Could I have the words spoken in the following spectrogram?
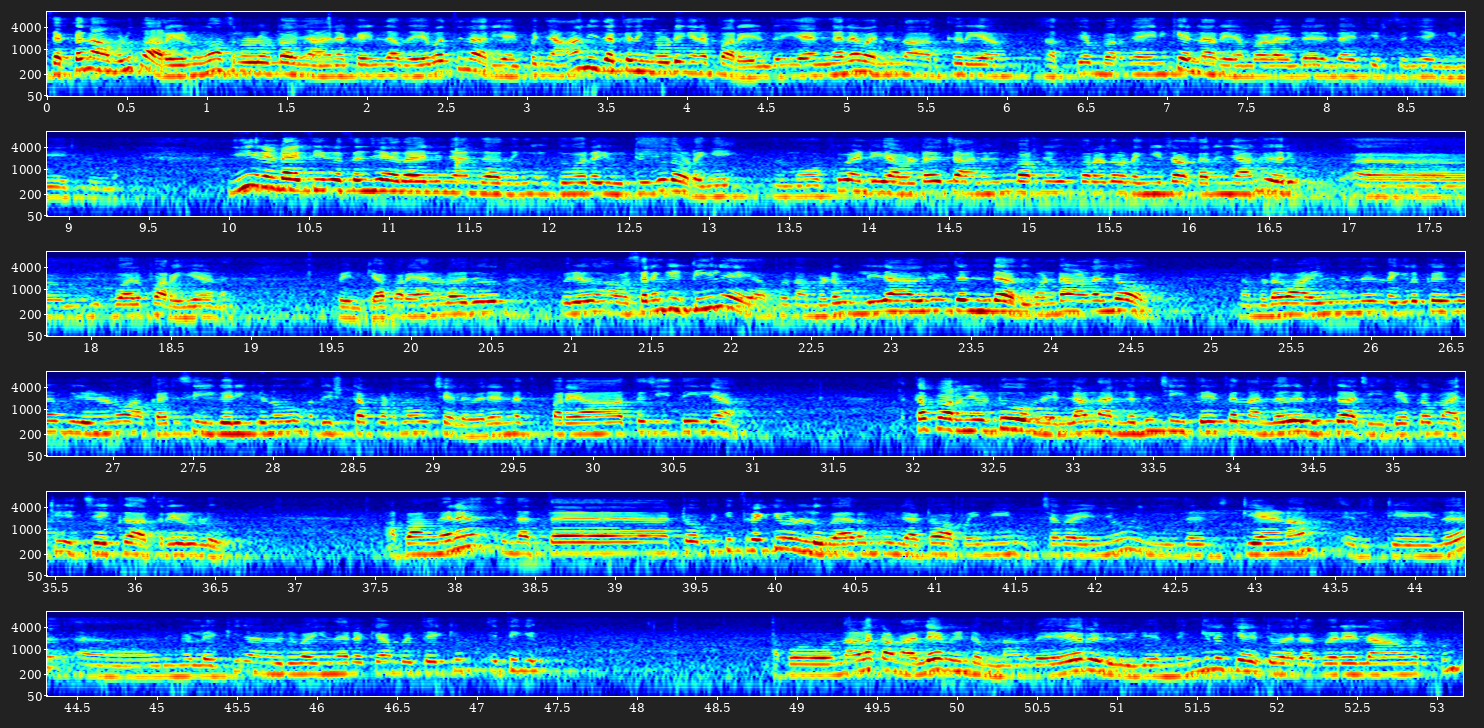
ഇതൊക്കെ നമ്മൾ പറയണു അത്രേ ഉള്ളൂ കേട്ടോ ഞാനൊക്കെ എന്താ ദൈവത്തിന് അറിയാം. ഇപ്പം ഞാൻ ഇതൊക്കെ നിങ്ങളോട് ഇങ്ങനെ പറയുന്നുണ്ട് എങ്ങനെ വരുന്ന ആർക്കറിയാം? സത്യം പറഞ്ഞാൽ എനിക്ക് തന്നെ അറിയാൻ പാടില്ല എന്റെ രണ്ടായിരത്തി ഇരുപത്തഞ്ച് എങ്ങനെയായിരിക്കും എന്ന് ഈ രണ്ടായിരത്തി ഇരുപത്തഞ്ച് ഏതായാലും ഞാൻ എന്താ നിങ്ങൾ ഇതുപോലെ യൂട്യൂബ് തുടങ്ങി. മോക്ക് വേണ്ടി അവളുടെ ചാനലും പറഞ്ഞ് കുറേ തുടങ്ങിയിട്ട് അവസാനം ഞാൻ കയറി ഇതുപോലെ പറയുകയാണ്. അപ്പോൾ എനിക്കാ പറയാനുള്ള ഒരു ഒരു അവസരം കിട്ടിയില്ലേ? അപ്പോൾ നമ്മുടെ ഉള്ളിൽ ആ ഒരു ഇതുണ്ട്. അതുകൊണ്ടാണല്ലോ നമ്മുടെ വായിൽ നിന്ന് എന്തെങ്കിലുമൊക്കെ ഇങ്ങനെ വീഴണു ആൾക്കാർ സ്വീകരിക്കണു അത് ഇഷ്ടപ്പെടണു ചിലവരെന്നെ പറയാത്ത ചീത്തയില്ല. ഒക്കെ പറഞ്ഞിട്ട് പോകും. എല്ലാം നല്ലതും ചീത്തയൊക്കെ നല്ലത് എടുക്കുക ചീത്തയൊക്കെ മാറ്റി വെച്ചേക്കുക അത്രയേ ഉള്ളൂ. അപ്പോൾ അങ്ങനെ ഇന്നത്തെ ടോപ്പിക്ക് ഇത്രയൊക്കെ ഉള്ളൂ. വേറെ ഒന്നുമില്ല കേട്ടോ അപ്പോൾ ഇനി ഉച്ച കഴിഞ്ഞു. ഇനി ഇത് എഡിറ്റ് ചെയ്യണം. എഡിറ്റ് ചെയ്ത് നിങ്ങളിലേക്ക് ഞാൻ ഒരു വൈകുന്നേരമൊക്കെ ആകുമ്പോഴത്തേക്കും എത്തിക്കും. അപ്പോൾ നാളെ കാണാം അല്ലേ വീണ്ടും നാളെ വേറൊരു വീഡിയോ. എന്തെങ്കിലുമൊക്കെ ആയിട്ട് വരാം. അതുവരെ എല്ലാവർക്കും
